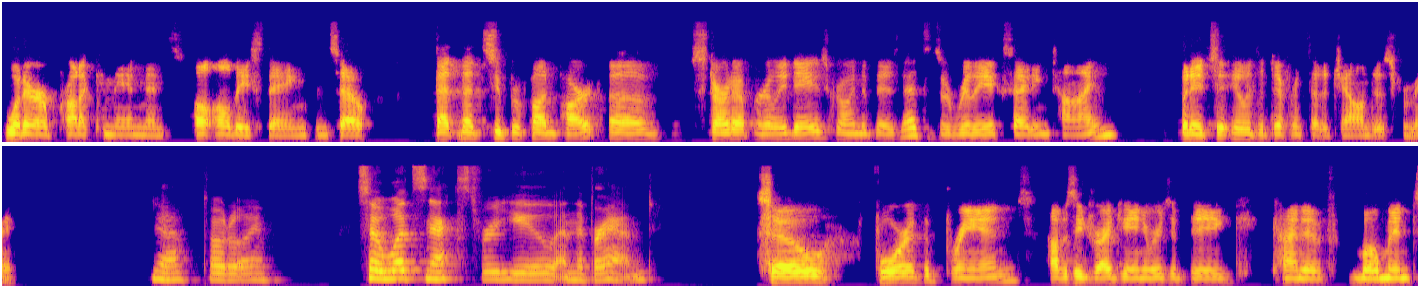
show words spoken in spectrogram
What are our product commandments? All, all these things. And so that that's super fun part of startup early days growing the business it's a really exciting time but it's it was a different set of challenges for me yeah. Totally. So what's next for you and the brand? So for the brand obviously dry january is a big kind of moment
